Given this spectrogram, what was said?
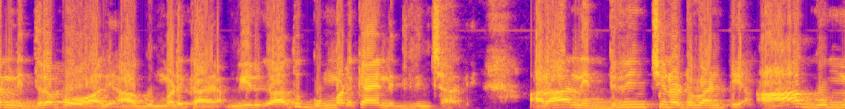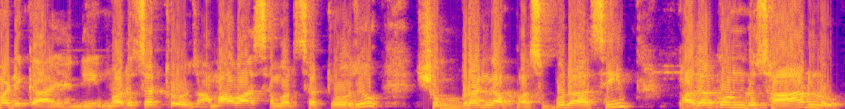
నిద్రపోవాలి ఆ గుమ్మడికాయ. మీరు కాదు గుమ్మడికాయ నిద్రించాలి. అలా నిద్రించినటువంటి ఆ గుమ్మడికాయని మరుసటి రోజు అమావాస్య మరుసటి రోజు శుభ్రంగా పసుపు రాసి పదకొండు సార్లు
